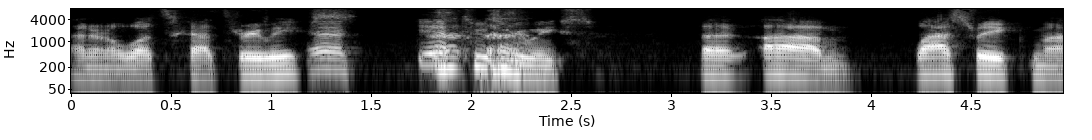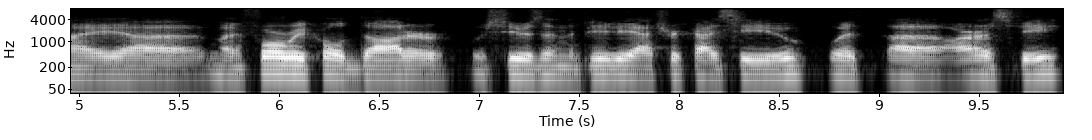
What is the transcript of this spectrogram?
I don't know what's got three weeks. Yeah, yeah, two three weeks. But um, last week, my uh, my four week old daughter, she was in the pediatric ICU with uh, RSV.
